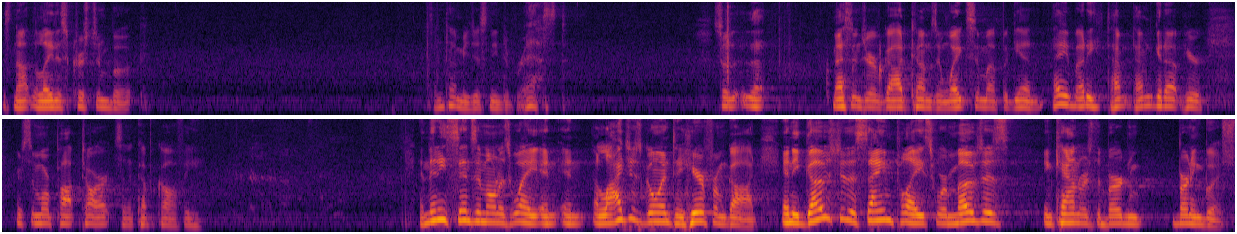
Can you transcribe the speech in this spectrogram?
it's not the latest Christian book. Sometimes you just need to rest. So the messenger of God comes and wakes him up again. Hey, buddy, time, time to get up. Here, here's some more Pop Tarts and a cup of coffee. And then he sends him on his way. And, and Elijah's going to hear from God. And he goes to the same place where Moses encounters the burden, burning bush.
